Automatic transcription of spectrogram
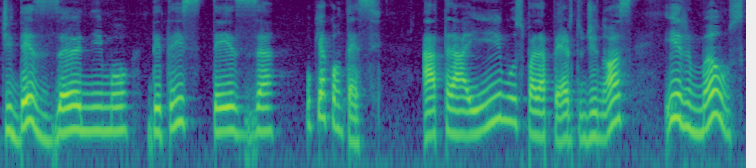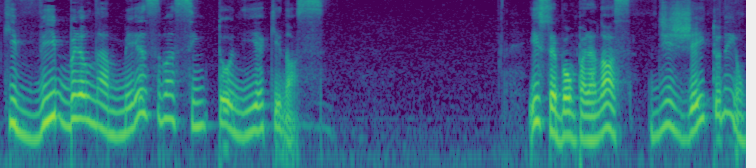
de desânimo, de tristeza, o que acontece? Atraímos para perto de nós irmãos que vibram na mesma sintonia que nós. Isso é bom para nós? De jeito nenhum.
